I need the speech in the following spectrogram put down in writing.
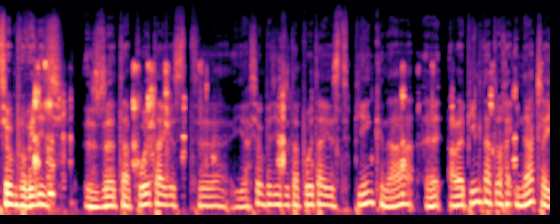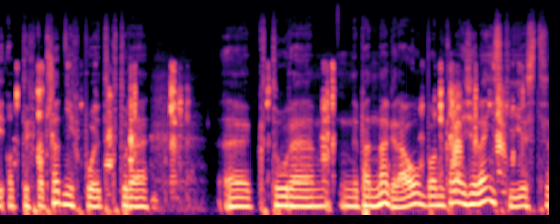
Chciałbym powiedzieć, że ta płyta jest. e, Ja chciałbym powiedzieć, że ta płyta jest piękna, e, ale piękna trochę inaczej od tych poprzednich płyt, które, e, które pan nagrał, bo Mikołaj Zieleński jest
